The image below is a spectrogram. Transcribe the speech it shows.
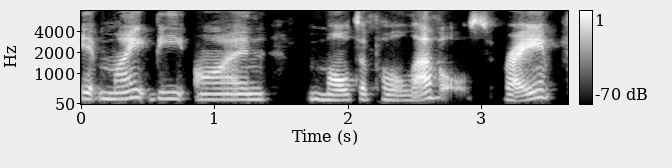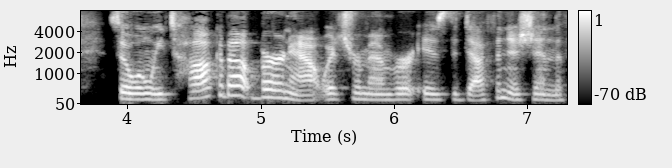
it might be on multiple levels, right? So when we talk about burnout, which remember is the definition, the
